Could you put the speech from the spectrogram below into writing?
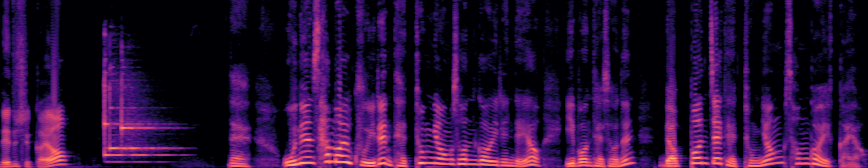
내두실까요? 네. 오는 3월 9일은 대통령 선거일인데요. 이번 대선은 몇 번째 대통령 선거일까요?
